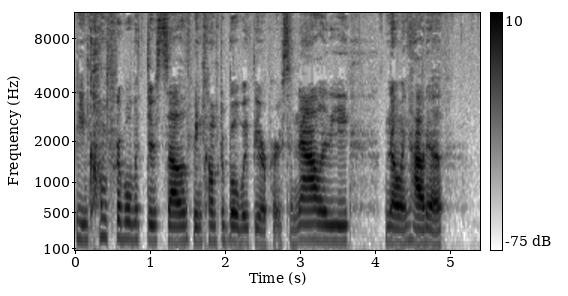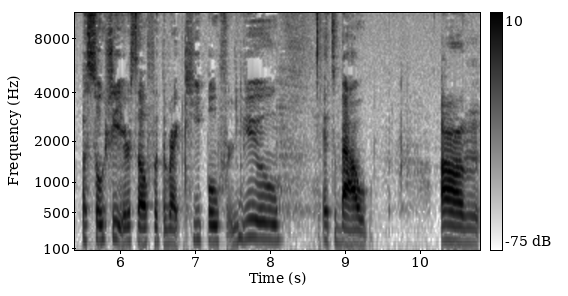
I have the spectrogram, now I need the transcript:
being comfortable with yourself, being comfortable with your personality, knowing how to associate yourself with the right people for you. It's about um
